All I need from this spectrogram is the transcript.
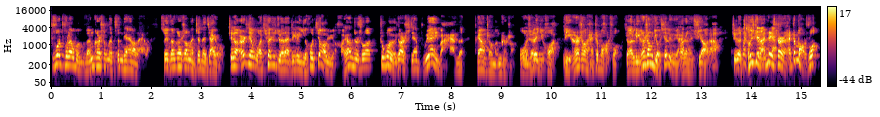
说出来，我们文科生的春天要来了。所以文科生们真的加油。这个，而且我确实觉得这个以后教育好像就是说，中国有一段时间不愿意把孩子培养成文科生。我觉得以后啊，理科生还真不好说。这理科生有些领域还是很需要的啊。这个程序员这事儿还真不好说。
